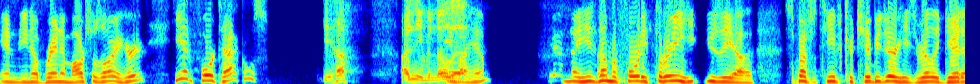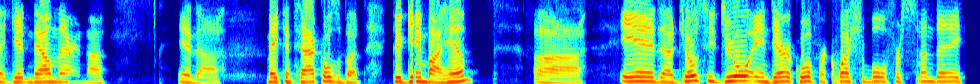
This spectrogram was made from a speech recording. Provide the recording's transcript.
and you know Brandon Marshall's already hurt. He had four tackles. Yeah, I didn't even know Named by him. Yeah, no, he's number forty-three. He's usually a special teams contributor. He's really good Yeah. at getting down there and uh, and uh, making tackles. But good game by him. Uh, and uh, Josey Jewell and Derek Wolfe are questionable for Sunday.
